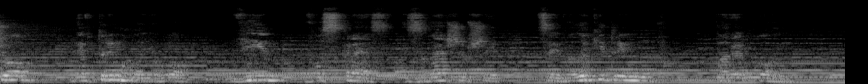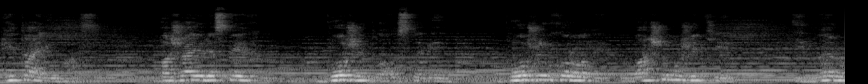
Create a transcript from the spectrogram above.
що не втримало його, він воскрес, звершивши цей великий тріумф перемоги. Вітаю вас! Бажаю рясних Божих благословень, Божої охорони у вашому житті і миру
